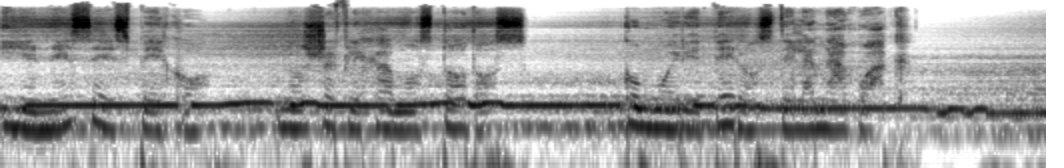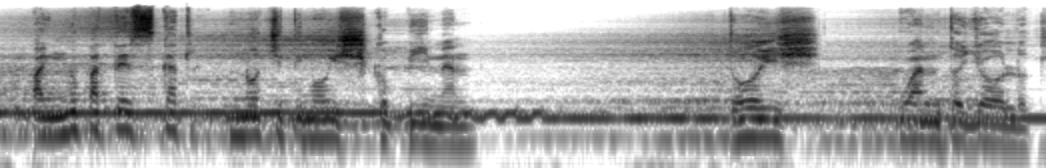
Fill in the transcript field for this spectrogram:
y en ese espejo nos reflejamos todos como herederos de la náhuac. Pagnopatescatl nochitimoixcopinan. Toish yolotl.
